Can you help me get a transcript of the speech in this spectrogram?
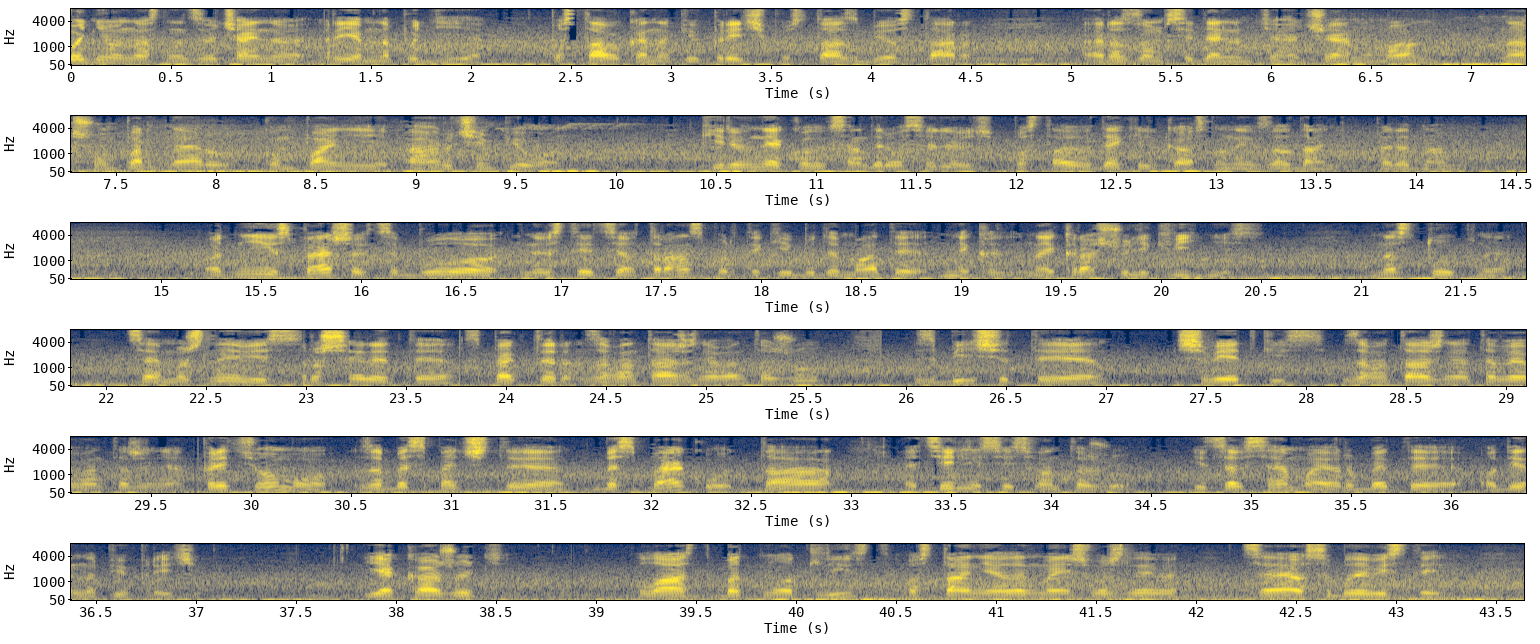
Сьогодні у нас надзвичайно приємна подія. Поставка на півпричіпу Стас Біостар разом з сідельним тягачем МАН нашому партнеру компанії Агрочемпіон. Керівник Олександр Васильович поставив декілька основних завдань перед нами. Однією з перших це було інвестиція в транспорт, який буде мати найкращу ліквідність. Наступне це можливість розширити спектр завантаження вантажу, збільшити швидкість завантаження та вивантаження, при цьому забезпечити безпеку та цілісність вантажу. І це все має робити один напівпричіп. Як кажуть, last but not least, останнє, але менш важливе, це особливий стиль,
